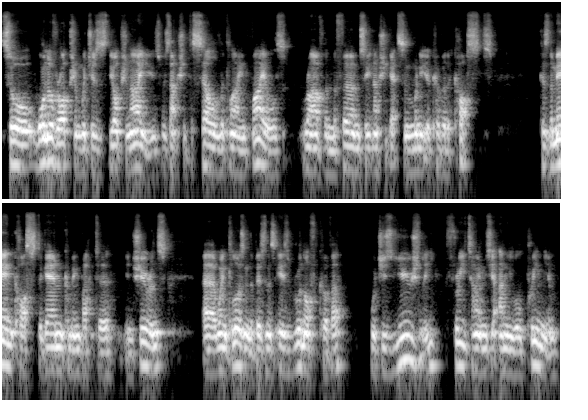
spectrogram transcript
So one other option, which is the option I use, was actually to sell the client files rather than the firm, so you can actually get some money to cover the costs. Because the main cost, again, coming back to insurance, uh, when closing the business is run-off cover, which is usually three times your annual premium.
